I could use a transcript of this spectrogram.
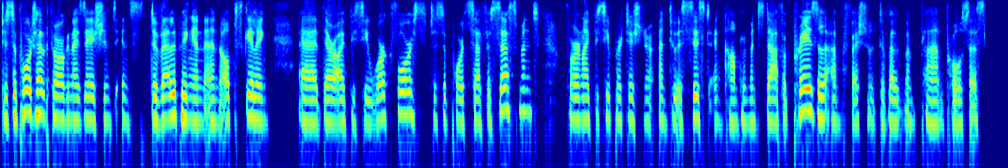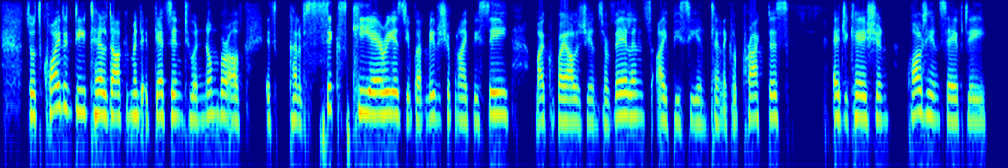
to support healthcare organisations in developing and, and upskilling uh, their IPC workforce, to support self-assessment for an IPC practitioner, and to assist and complement staff appraisal and professional development plan process. So it's quite a detailed document. It gets into a number of, it's kind of six key areas. You've got leadership in IPC, microbiology and surveillance, IPC and clinical practice, education, quality and safety,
